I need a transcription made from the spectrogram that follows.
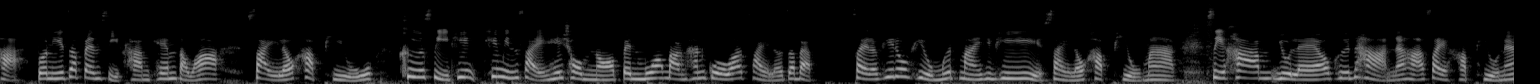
ค่ะ ตัวนี้จะเป็นสีครามเข้มแต่ว่า ใส่แล้วขับผิว คือสีที่ที่มิ้นใส่ให้ชมเนาะเป็นม่วงบางท่านกลัวว่าใส่แล้วจะแบบใส่แล้วพี่ดูผิวมืดไหมพี่พี่ใส่แล้วขับผิวมาก สีครามอยู่แล้วพื้นฐานนะคะ ใส่ขับผิวแน่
